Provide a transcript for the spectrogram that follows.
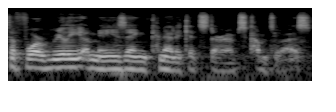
to four really amazing Connecticut startups come to us.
